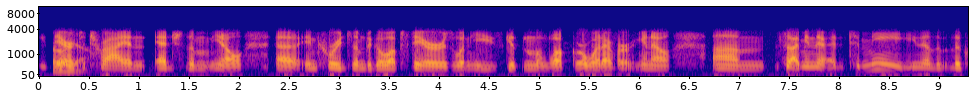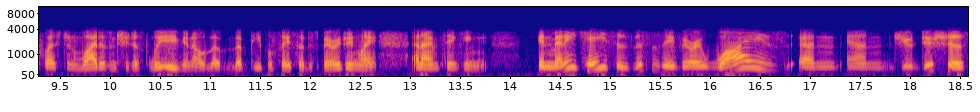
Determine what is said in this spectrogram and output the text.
be Oh, there yeah. to try and edge them. You know, uh, encourage them to go upstairs when he's getting the look or whatever. You know, um, so I mean, there- to me, you know, the, the question, why doesn't she just leave? You know, that that people say so disparagingly, and I'm thinking. In many cases, this is a very wise and and judicious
